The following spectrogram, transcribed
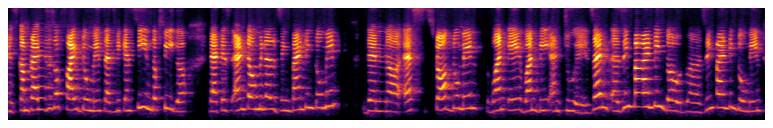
is comprises of five domains, as we can see in the figure, that is N-terminal zinc binding domain, then uh, S stop domain 1A, 1B, and 2A. Then uh, zinc binding do, uh, zinc binding domain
